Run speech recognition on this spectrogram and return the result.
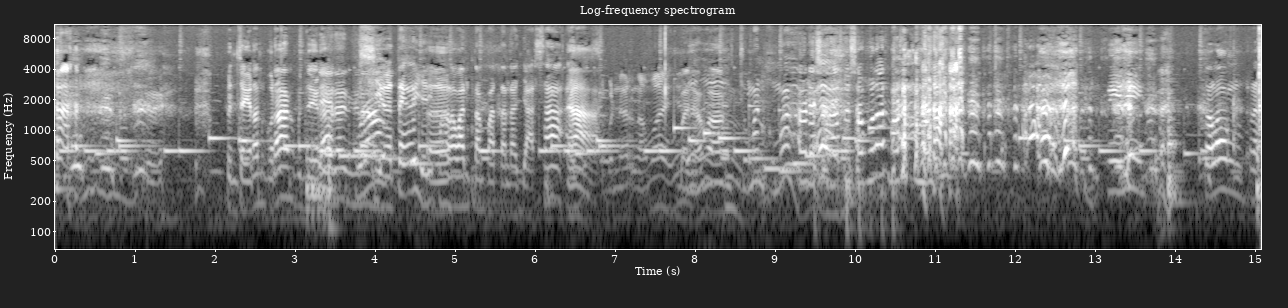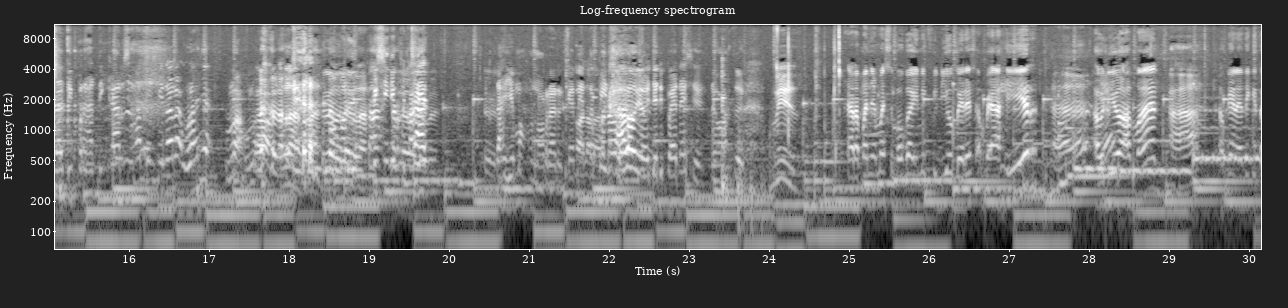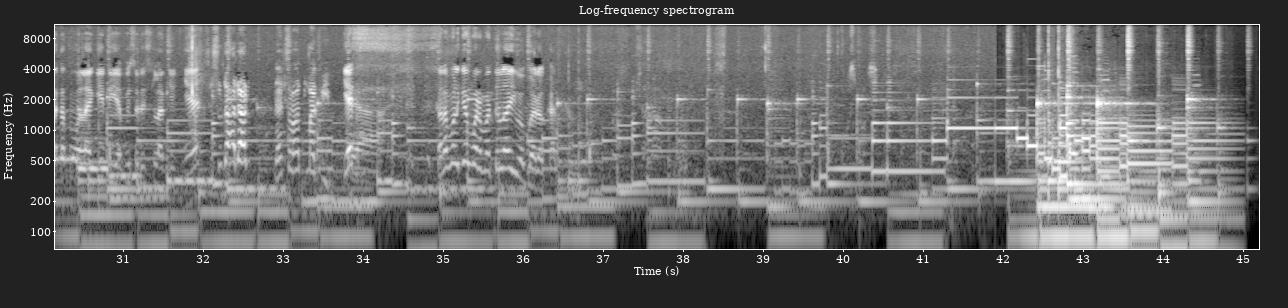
Pencairan kurang, pencairan. si ete euy jadi pahlawan tanpa tanda jasa Ya, Bener namanya. banyak mah. cuman kumaha ada ya? 100 sebulan mana nih, nih. tolong rada diperhatikan saat pimpinanna ulahnya ulah ulah Ulah, Ulah, ulah, ulah. Dah iya mah honorer kan tapi kalau ya jadi PNS ya doakeun Amin. harapannya mas semoga ini video beres sampai akhir. Audio aman. Ah, oke nanti kita ketemu lagi di episode selanjutnya. Sesudah dan dan sholat maghrib. Yes. Assalamualaikum warahmatullahi wabarakatuh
